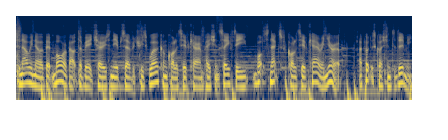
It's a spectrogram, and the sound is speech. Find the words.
So now we know a bit more about WHO's and the Observatory's work on quality of care and patient safety. What's next for quality of care in Europe? I put this question to Dimi.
